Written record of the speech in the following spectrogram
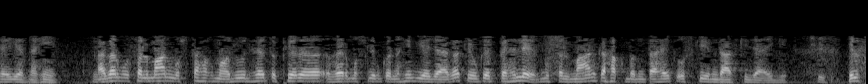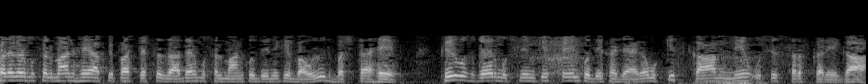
ہے یا نہیں؟ اگر مسلمان مستحق موجود ہے تو پھر غیر مسلم کو نہیں دیا جائے گا کیونکہ پہلے مسلمان کا حق بنتا ہے کہ اس کی امداد کی جائے گی۔ بالفر اگر مسلمان ہے آپ کے پاس پیسہ زیادہ ہے مسلمان کو دینے کے باوجود بچتا ہے پھر اس غیر مسلم کے فیل کو دیکھا جائے گا وہ کس کام میں اسے صرف کرے گا۔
